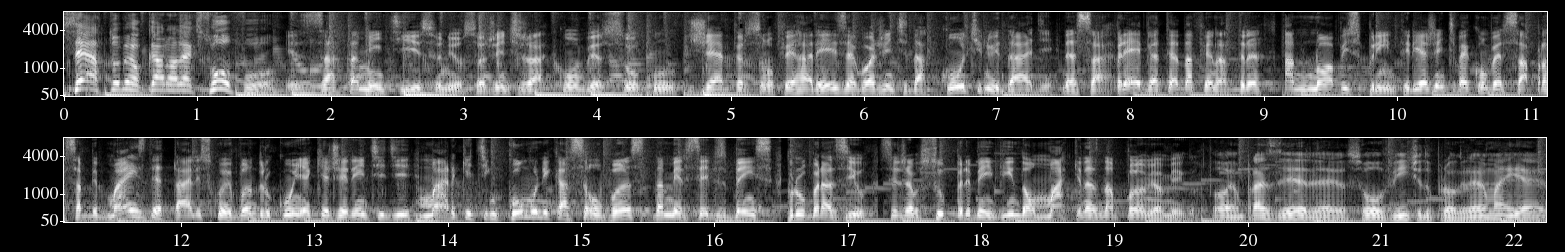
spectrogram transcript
Certo, meu caro Alex Rufo? Exatamente isso, Nilson. A gente já conversou com Jefferson Ferrarese e agora a gente dá continuidade nessa prévia até da Fenatran, a nova Sprinter. E a gente vai conversar para saber mais detalhes com Evandro Cunha, que é gerente de marketing comunicação Vans da Mercedes-Benz para o Brasil. Seja super bem-vindo ao Máquinas na Pan, meu amigo. Pô, é um prazer. né? Eu sou ouvinte do programa e é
